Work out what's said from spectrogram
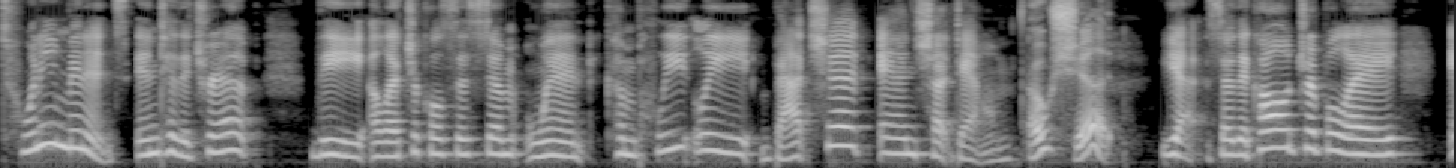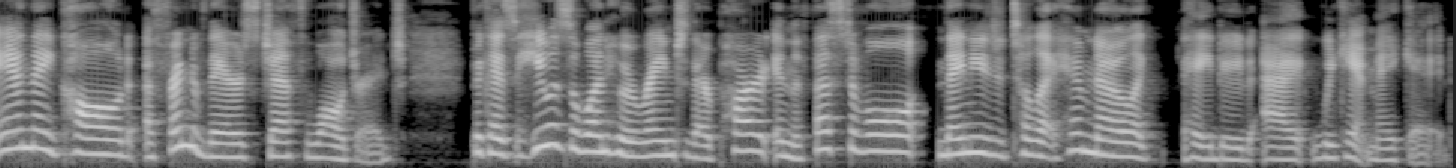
20 minutes into the trip, the electrical system went completely batshit and shut down. Oh shit. Yeah, so they called AAA and they called a friend of theirs, Jeff Waldridge, because he was the one who arranged their part in the festival. They needed to let him know, like, hey, dude, I we can't make it.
